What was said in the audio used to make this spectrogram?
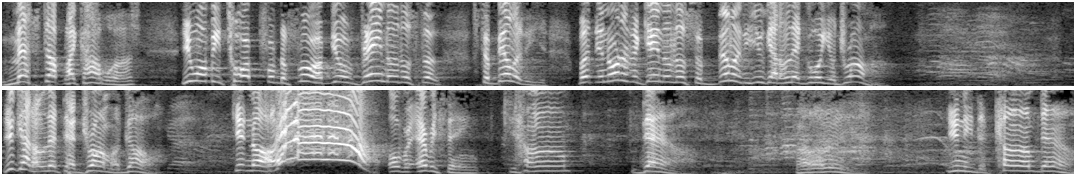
messed up like I was. You won't be tore up from the floor up. You'll gain a little st- stability. But in order to gain a little stability, you got to let go of your drama. You got to let that drama go. Getting all ah! over everything. Calm down. Hallelujah. You need to calm down.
